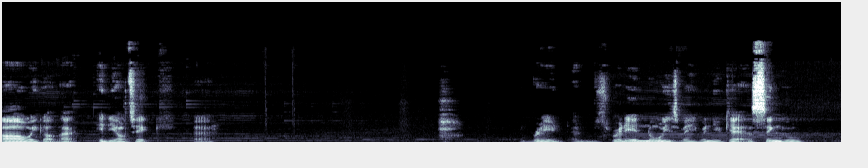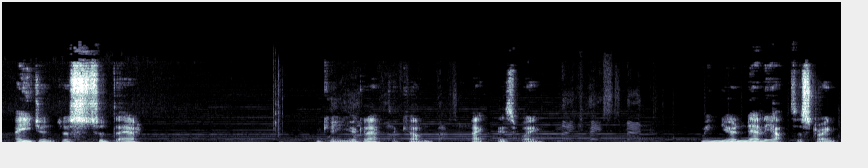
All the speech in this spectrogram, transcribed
Oh, we got that idiotic. Uh, really, it really annoys me when you get a single agent just stood there. Okay, you're gonna have to come back this way. I mean, you're nearly up to strength.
